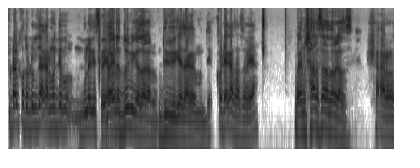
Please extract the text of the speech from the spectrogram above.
টোটাল কতটুকু জায়গার মধ্যে বলে গেছে? ভাই এটা দুই বিঘা জায়গার দুই বিঘা জায়গার মধ্যে। কয়টা গাছ আছে ভাইয়া? ভাই এখানে সাড়ে চার হাজার গাছ আছে। ও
